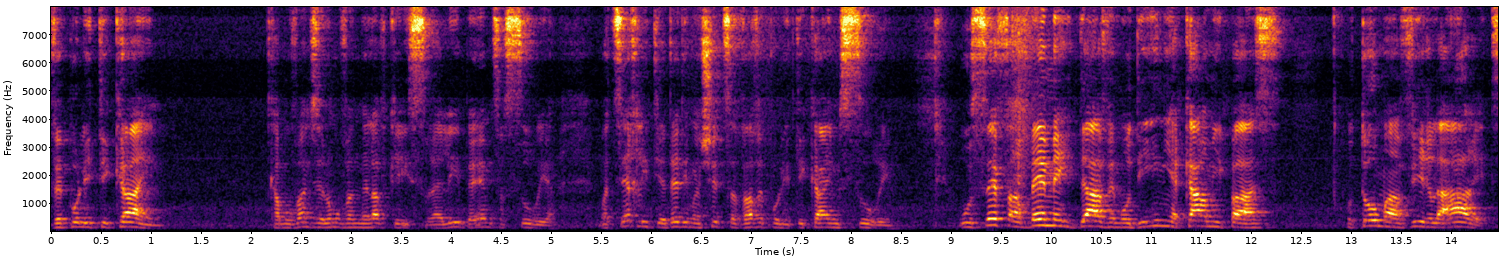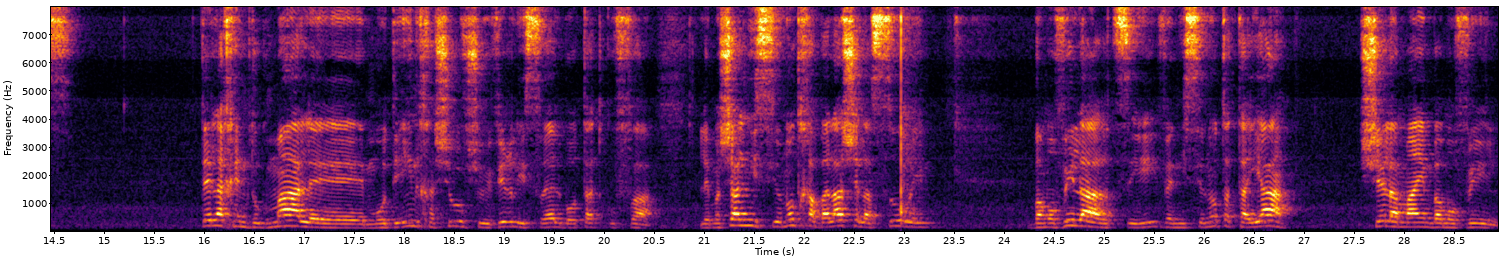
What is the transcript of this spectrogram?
ופוליטיקאים. כמובן שזה לא מובן מאליו כישראלי באמצע סוריה. מצליח להתיידד עם אנשי צבא ופוליטיקאים סורים. הוא אוסף הרבה מידע ומודיעין יקר מפז, אותו הוא מעביר לארץ. אתן לכם דוגמה למודיעין חשוב שהוא העביר לישראל באותה תקופה. למשל ניסיונות חבלה של הסורים במוביל הארצי וניסיונות הטיה של המים במוביל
